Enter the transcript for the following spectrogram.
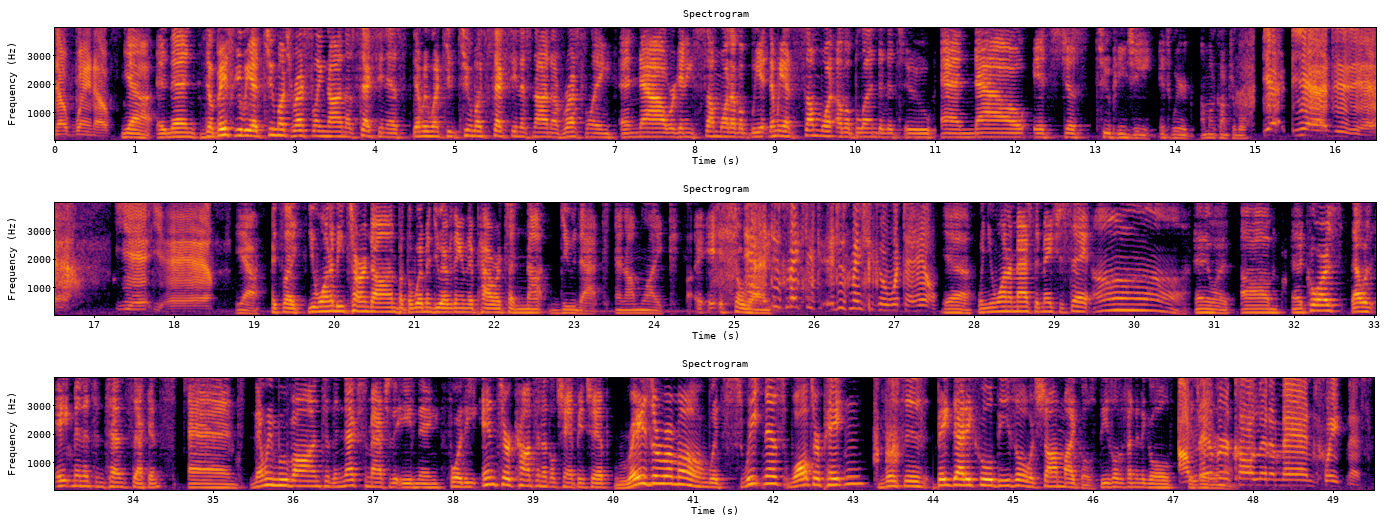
No bueno. Yeah, and then so basically we had too much wrestling, not enough sexiness. Then we went to too much sexiness, not enough wrestling, and now we're getting somewhat of a we then we had somewhat of a blend of the two, and now it's just too PG. It's weird. I'm uncomfortable. Yeah, yeah, yeah, yeah, yeah. Yeah, it's like you want to be turned on, but the women do everything in their power to not do that, and I'm like, it, it's so Yeah, wrong. it just makes you. It just makes you go, "What the hell?" Yeah, when you want a match that makes you say, ah. Anyway, um, and of course, that was 8 minutes and 10 seconds. And then we move on to the next match of the evening for the Intercontinental Championship Razor Ramon with Sweetness Walter Payton versus Big Daddy Cool Diesel with Shawn Michaels. Diesel defending the gold. I'll never Ramon. call it a man sweetness.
